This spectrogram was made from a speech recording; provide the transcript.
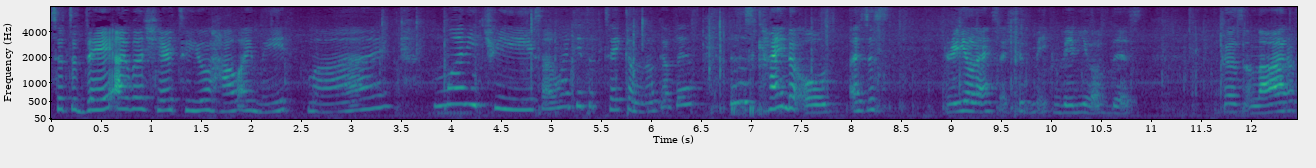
So today I will share to you how I made my money tree. So I want you to take a look at this. This is kind of old. I just realized I should make a video of this because a lot of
